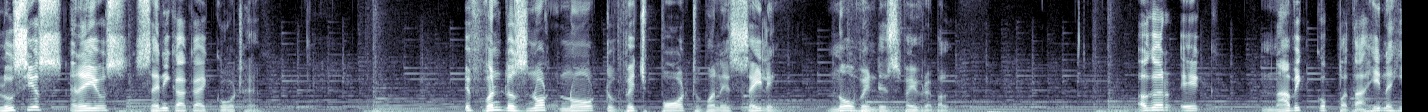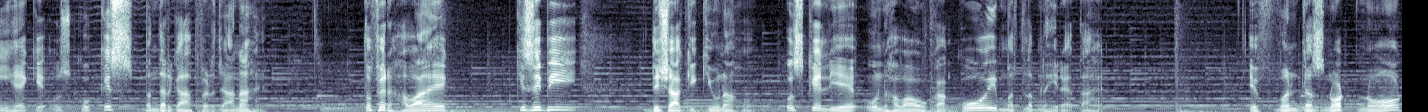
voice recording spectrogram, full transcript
लूसियस एनेयुस सेनिका का एक कोट है। If one does not know to which port one is sailing no wind is favourable अगर एक नाविक को पता ही नहीं है कि उसको किस बंदरगाह पर जाना है तो फिर हवाएँ किसी भी दिशा की क्यों ना हो, उसके लिए उन हवाओं का कोई मतलब नहीं रहता है। If one does not know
